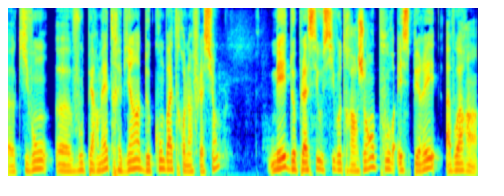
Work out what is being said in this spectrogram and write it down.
euh, qui vont euh, vous permettre eh bien, de combattre l'inflation, mais de placer aussi votre argent pour espérer avoir un...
